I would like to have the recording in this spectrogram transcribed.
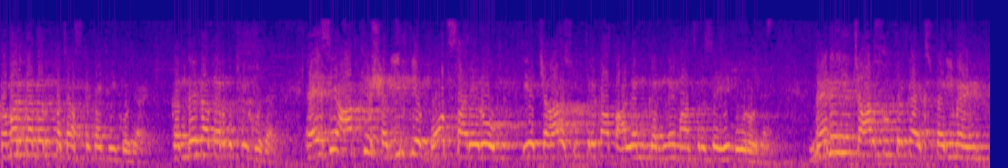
कमर का दर्द 50 टका ठीक हो जाए। कंधे का दर्द ठीक हो जाए। ऐसे आपके शरीर के बहुत सारे रोग, ये चार सूत्र का पालन करने मात्र से ही दूर हो जाए। मैंने ये चार सूत्र का एक्सपेरिमेंट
